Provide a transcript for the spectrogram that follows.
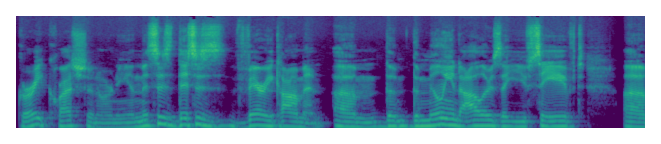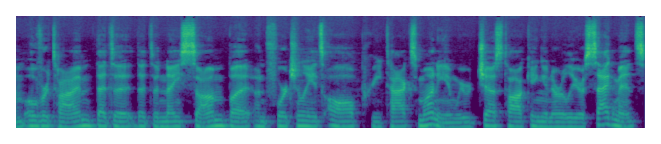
great question, Arnie. And this is this is very common. Um, the the million dollars that you've saved um, over time that's a that's a nice sum, but unfortunately, it's all pre-tax money. And we were just talking in earlier segments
